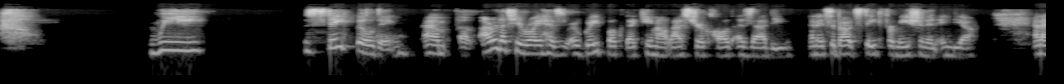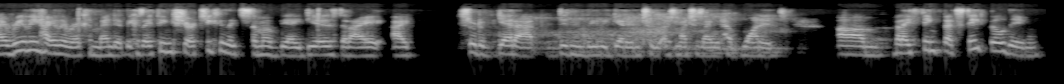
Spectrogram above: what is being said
we state building. Um, Arundhati Roy has a great book that came out last year called Azadi, and it's about state formation in India. And I really highly recommend it because I think she articulates some of the ideas that I, I sort of get at, didn't really get into as much as I would have wanted. Um, but I think that state building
